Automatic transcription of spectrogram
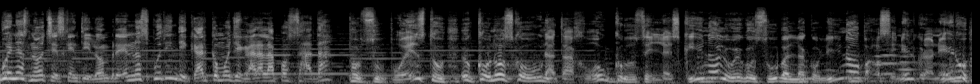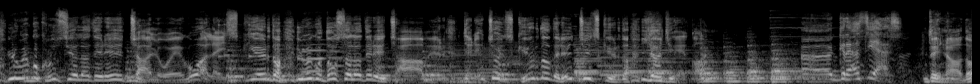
Buenas noches, gentilhombre. ¿Nos puede indicar cómo llegar a la posada? Por supuesto. Conozco un atajo. Cruce en la esquina, luego suba en la colina, pase en el granero, luego cruce a la derecha, luego a la izquierda, luego dos a la derecha. A ver, derecha, izquierda, derecha, izquierda. ¿Ya llegan? Ah, gracias. De nada.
